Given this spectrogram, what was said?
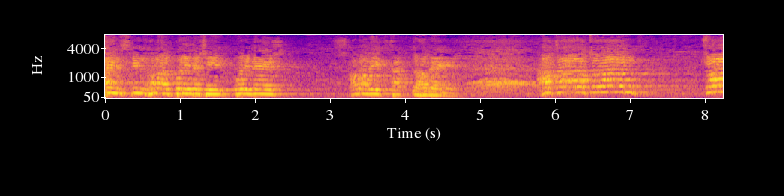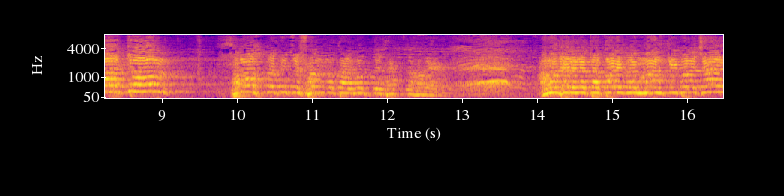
আইন শৃঙ্খলার পরিবেশে পরিবেশ স্বাভাবিক থাকতে হবে। আচার আচরণ, চলাচল, সমস্ত কিছু সম্মতার মধ্যে থাকতে হবে। আমাদের নেতা তারেক রহমান কি বলেছেন?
